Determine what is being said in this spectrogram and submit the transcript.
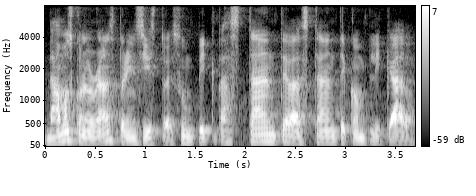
Vamos con los Browns, pero insisto, es un pick bastante, bastante complicado.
